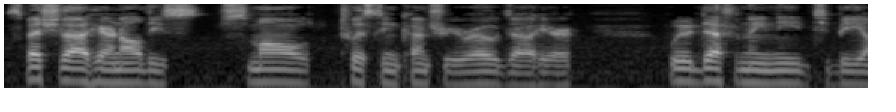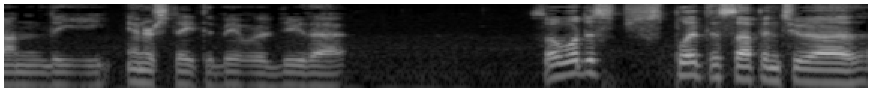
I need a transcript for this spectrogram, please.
Especially out here in all these small twisting country roads out here. We would definitely need to be on the interstate to be able to do that so we'll just split this up into a,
